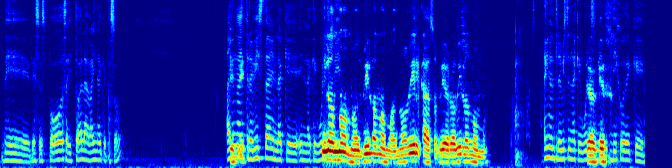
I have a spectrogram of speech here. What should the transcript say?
de, su esposa y toda la vaina que pasó. Hay una entrevista en la que, en la que Will vi los momos, vi los momos, no vi el caso, vi, vi los momos. Hay una entrevista en la que Will Smith dijo de que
